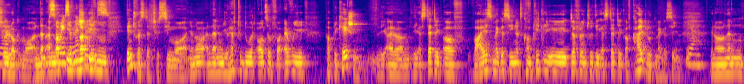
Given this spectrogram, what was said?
to look more, and then I'm So not, even, not even interested to see more, you know. And then you have to do it also for every publication. The um, the aesthetic of Vice magazine it's completely different to the aesthetic of Kaltblut magazine Yeah. you know, and then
